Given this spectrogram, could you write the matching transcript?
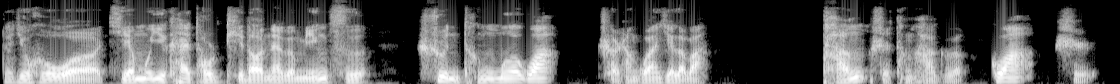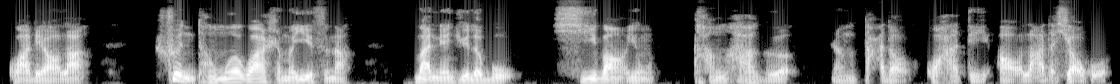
这就和我节目一开头提到那个名词“顺藤摸瓜”扯上关系了吧？藤是滕哈格，瓜是瓜迪奥拉，顺藤摸瓜什么意思呢？曼联俱乐部希望用滕哈格能达到瓜迪奥拉的效果，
